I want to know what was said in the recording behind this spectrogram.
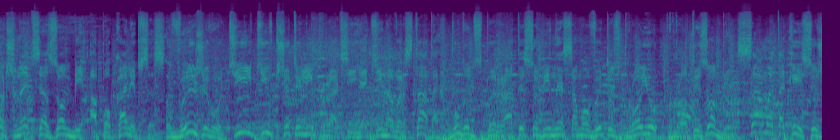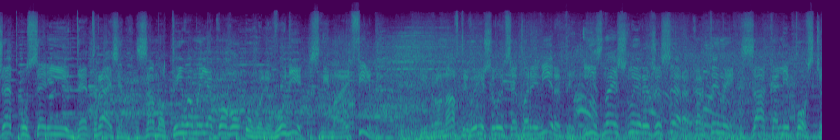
почнеться зомбі-апокаліпсис, виживуть тільки вчителі праці, які на верстатах будуть збирати собі несамовиту зброю проти зомбі. Саме такий сюжет у серії Dead Rising, за мотивами якого у Голлівуді знімають фільм. Ігронавти вирішили це перевірити і знайшли режисера картини Зака Ліповські.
